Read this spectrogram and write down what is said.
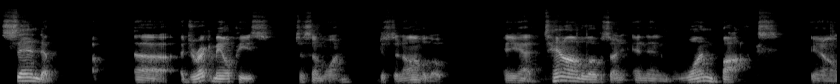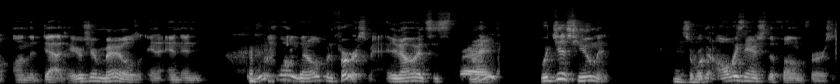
send a, a, a direct mail piece to someone, just an envelope, and you had 10 envelopes on, and then one box, you know, on the desk. Here's your mails, and, and then which one are you going to open first, man? You know, it's just, right. right? We're just human. Mm-hmm. So we're going to always answer the phone first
